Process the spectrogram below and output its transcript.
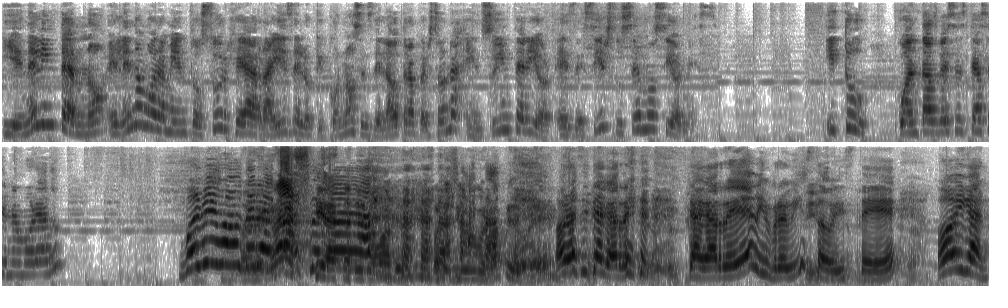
Y en el interno, el enamoramiento surge a raíz de lo que conoces de la otra persona en su interior, es decir, sus emociones. ¿Y tú, cuántas veces te has enamorado? ¡Volvimos de Vale, la cápsula! gracias. Ahora sí muy rápido, ¿eh? Ahora sí te agarré, te agarré de imprevisto. ¿viste? Oigan,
